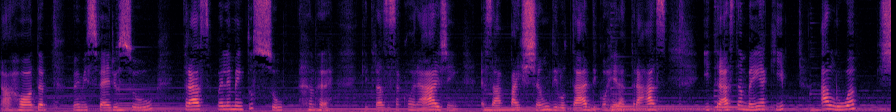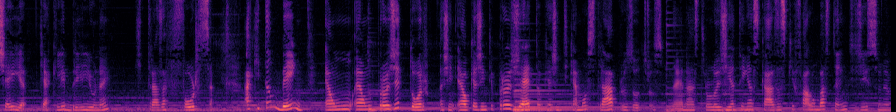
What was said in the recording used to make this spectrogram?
a, roda do hemisfério sul, traz o elemento sul, né? que traz essa coragem, essa paixão de lutar, de correr atrás, e traz também aqui a lua cheia, que é aquele brilho, né? Que traz a força. Aqui também é um, é um projetor, gente, é o que a gente projeta, o que a gente quer mostrar para os outros. Né? Na astrologia tem as casas que falam bastante disso, né?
